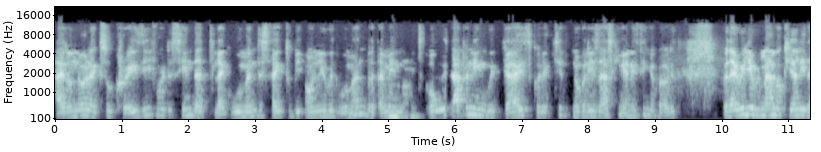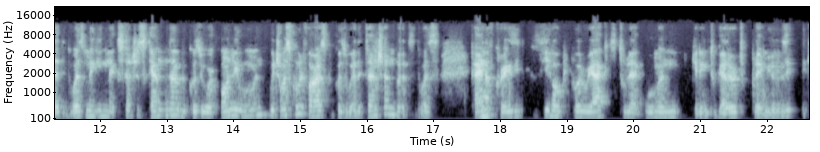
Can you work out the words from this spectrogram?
i don't know like so crazy for the scene that like women decide to be only with women. But i mean mm-hmm. it's always happening with guys collective. Nobody is asking anything about it. But i really remember clearly that it was making like such a scandal because we were only women which was cool for us because we had attention but it was kind yeah. of crazy see how people react to like women getting together to play music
